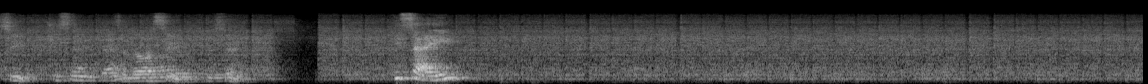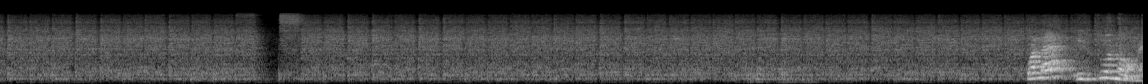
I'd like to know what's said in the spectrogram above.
Sì. Ci sente? Sembrava sì, sì. Chi sei? Il tuo nome.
